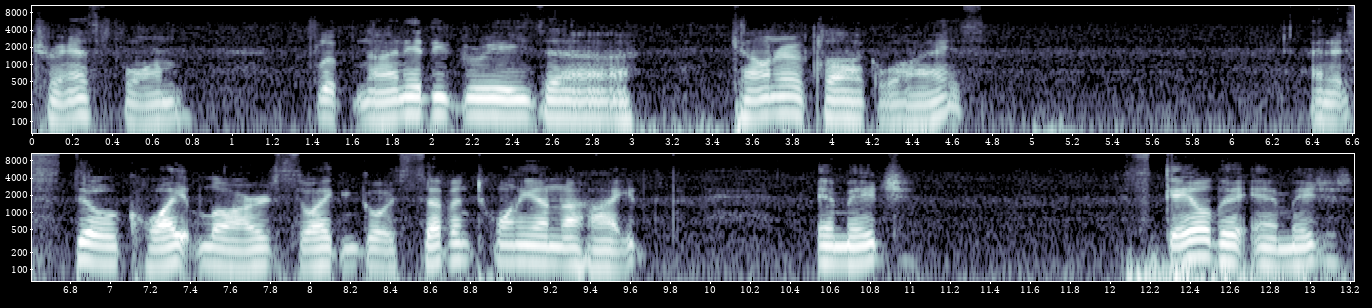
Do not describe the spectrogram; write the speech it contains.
transform, flip 90 degrees uh, counterclockwise and it's still quite large so I can go 720 on the height image scale the image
